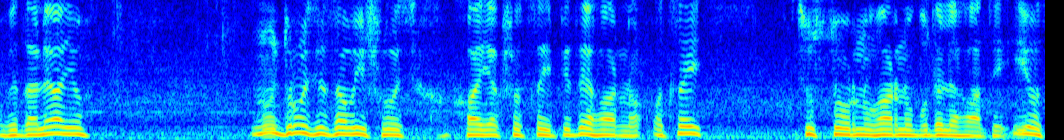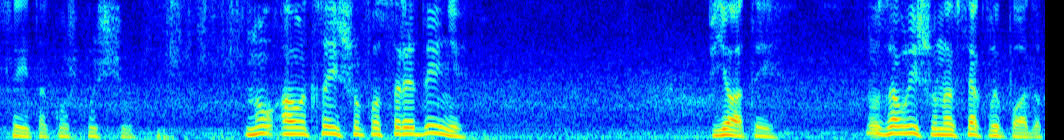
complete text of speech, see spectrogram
видаляю. Ну друзі, залишу ось, хай якщо цей піде гарно, оцей в цю сторону гарно буде лягати. І оцей також пущу. Ну, а оцей, що посередині, п'ятий, ну залишу на всяк випадок.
